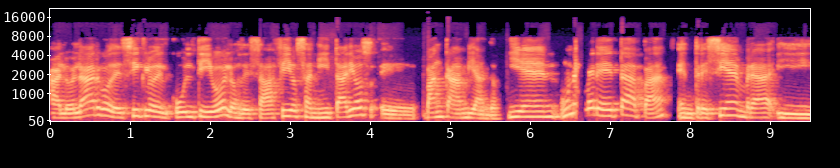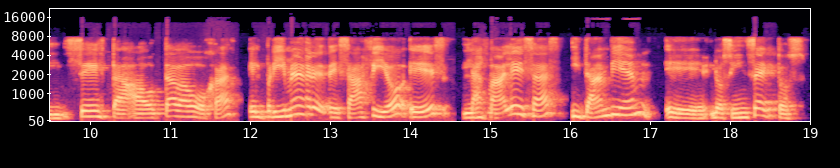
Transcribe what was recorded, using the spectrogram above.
a lo largo del ciclo del cultivo los desafíos sanitarios eh, van cambiando. Y en una primera etapa, entre siembra y sexta a octava hoja, el primer desafío es las malezas y también eh, los insectos.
